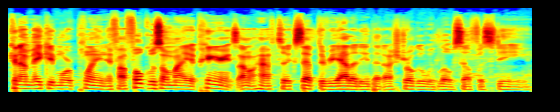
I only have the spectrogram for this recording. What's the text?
Can I make it more plain? If I focus on my appearance, I don't have to accept the reality that I struggle with low self esteem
